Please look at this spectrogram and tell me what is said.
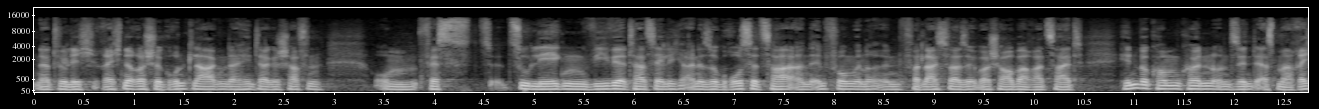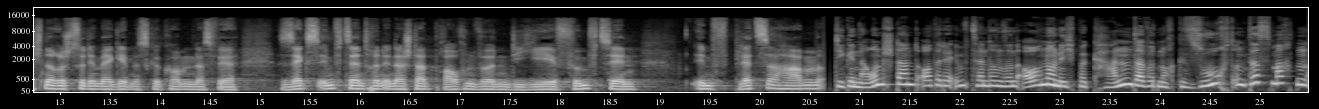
natürlich rechnerische Grundlagen dahinter geschaffen um festzulegen, wie wir tatsächlich eine so große Zahl an Impfungen in, in, vergleichsweise überschaubarer Zeit hinbekommen können und sind erstmal rechnerisch zu dem Ergebnis gekommen, dass wir sechs Impfzentren in der Stadt brauchen würden, die je 15 Impfplätze haben. Die genauen Standorte der Impfzentren sind auch noch nicht bekannt. Da wird noch gesucht. Und das macht ein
